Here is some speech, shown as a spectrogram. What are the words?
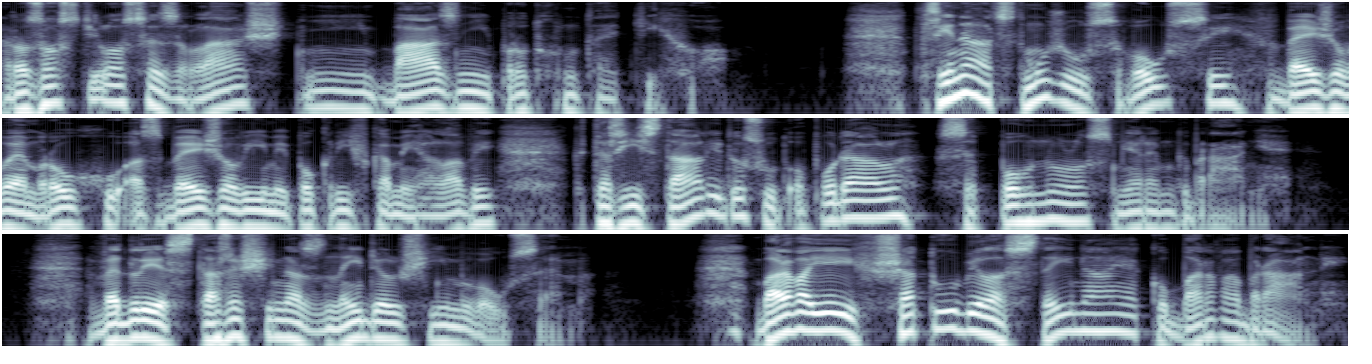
Rozhostilo se zvláštní, bázní protchnuté ticho. Třináct mužů s vousy v béžovém rouchu a s béžovými pokrývkami hlavy, kteří stáli dosud opodál, se pohnulo směrem k bráně. Vedli je stařešina s nejdelším vousem. Barva jejich šatů byla stejná jako barva brány.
